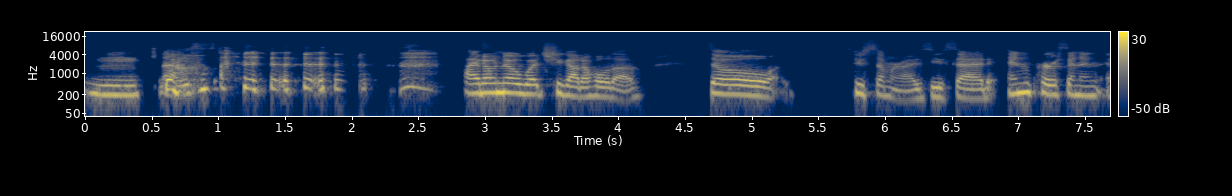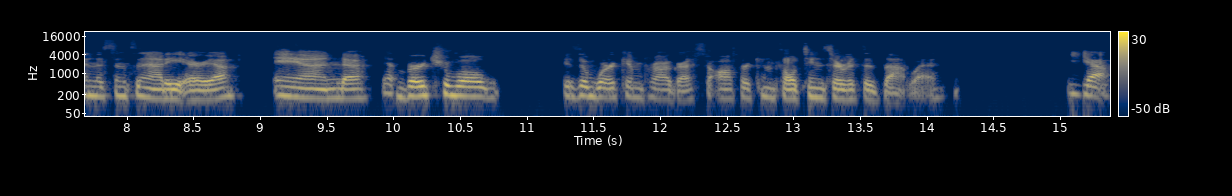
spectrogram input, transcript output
Mm, nice. I don't know what she got a hold of. So to summarize, you said in person in, in the Cincinnati area and yep. virtual is a work in progress to offer consulting services that way. Yeah.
